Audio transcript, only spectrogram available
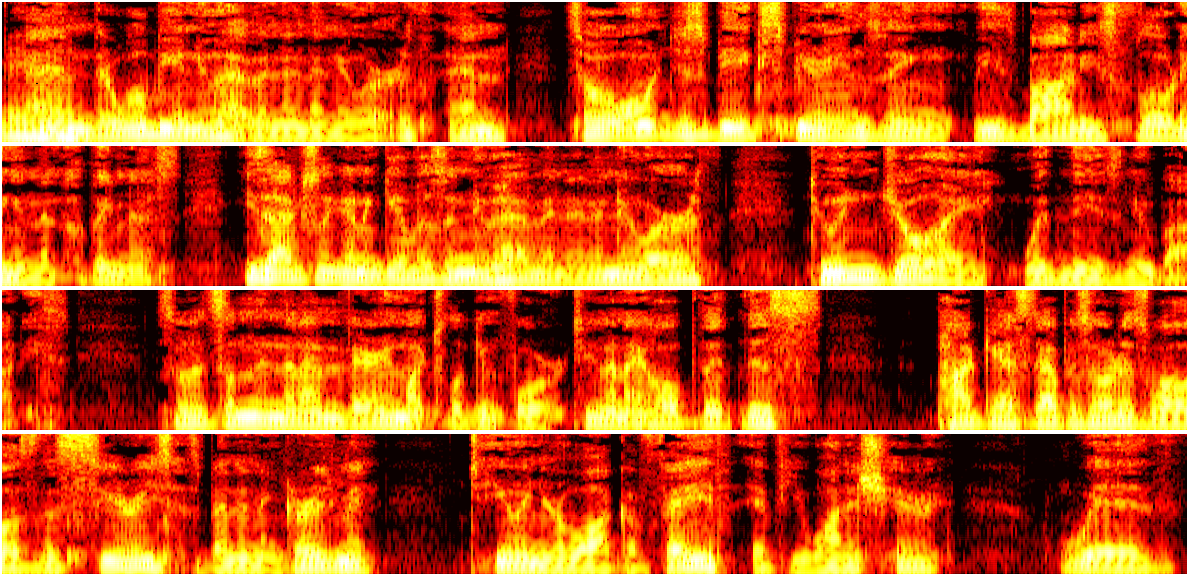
amen. and there will be a new heaven and a new earth, and so it won't just be experiencing these bodies floating in the nothingness. He's actually going to give us a new heaven and a new earth to enjoy with these new bodies. So it's something that I'm very much looking forward to. And I hope that this podcast episode, as well as this series, has been an encouragement to you in your walk of faith. If you want to share it with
